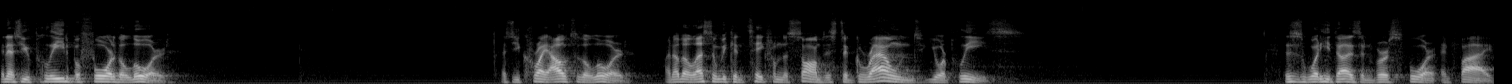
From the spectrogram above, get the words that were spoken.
And as you plead before the Lord, as you cry out to the Lord, another lesson we can take from the Psalms is to ground your pleas. This is what he does in verse 4 and 5.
